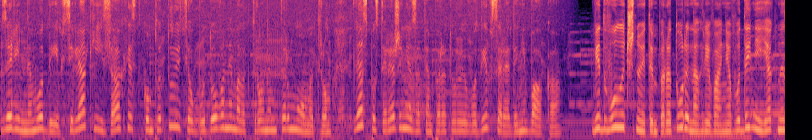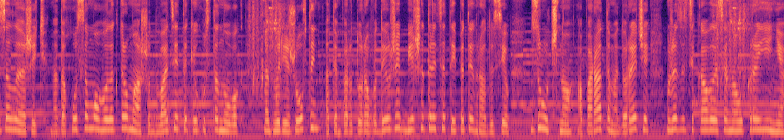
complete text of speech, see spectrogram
за рівнем води. Всілякий захист комплектується вбудованим електронним термометром для спостереження за температурою води всередині бака. Від вуличної температури нагрівання води ніяк не залежить. На даху самого електромашу 20 таких установок. На дворі жовтень, а температура води вже більше 35 градусів. Зручно. Апаратами, до речі, вже зацікавилися на Україні.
